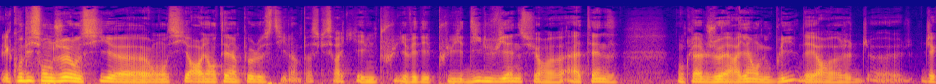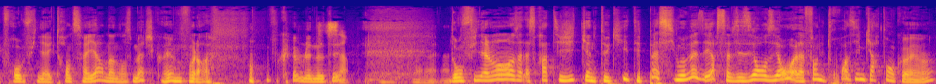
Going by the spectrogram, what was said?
Les conditions de jeu aussi euh, ont aussi orienté un peu le style, hein, parce que c'est vrai qu'il y, y, avait des pluies diluviennes sur euh, Athens. Donc là, le jeu aérien, on oublie. D'ailleurs, Jack Fromm finit avec 35 yards hein, dans ce match quand même. Voilà, faut quand même le noter. Voilà. Donc finalement, la stratégie de Kentucky était pas si mauvaise. D'ailleurs, ça faisait 0-0 à la fin du troisième quart-temps quand même. Hein.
